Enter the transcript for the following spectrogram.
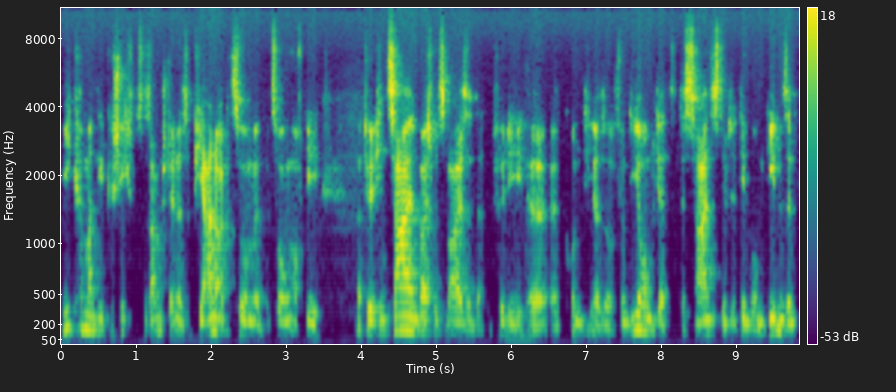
wie kann man die Geschichte zusammenstellen, also Piano-Aktionen bezogen auf die natürlichen Zahlen beispielsweise für die äh, Grund, also Fundierung des, des Zahlensystems, mit dem wir umgeben sind.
